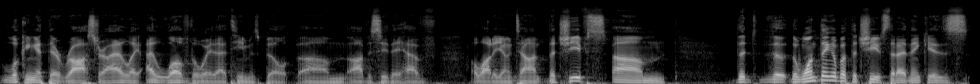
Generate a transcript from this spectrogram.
looking at their roster. I like I love the way that team is built. Um, obviously, they have a lot of young talent. The Chiefs. Um, the, the the one thing about the Chiefs that I think is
